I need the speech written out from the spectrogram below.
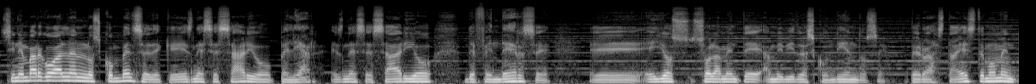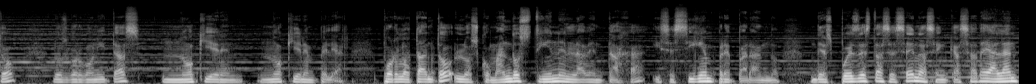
Sin embargo, Alan los convence de que es necesario pelear, es necesario defenderse. Eh, ellos solamente han vivido escondiéndose, pero hasta este momento los gorgonitas no quieren, no quieren pelear. Por lo tanto, los comandos tienen la ventaja y se siguen preparando. Después de estas escenas en casa de Alan,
